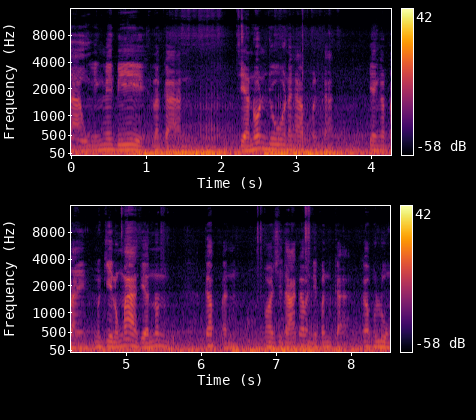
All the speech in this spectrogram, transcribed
ลาวอิงไม่บีแล้วก็เสียน้นยูนะครับมันก็เกียงกันไป เมื่อกี้ลงมาเสียน้นกับอันพ่อชิตะก็อันนี้เพิ่นกะก็พ่อลุง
